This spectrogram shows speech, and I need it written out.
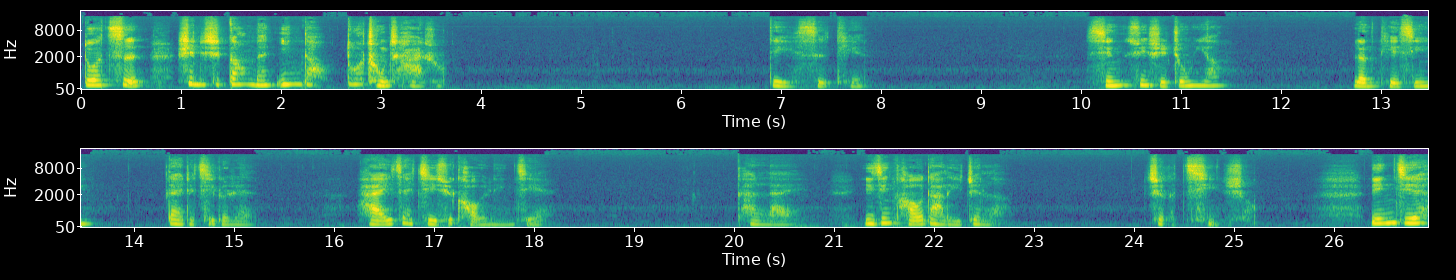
多次甚至是肛门、阴道多重插入。第四天，刑讯室中央，冷铁心带着几个人还在继续拷问林杰，看来已经拷打了一阵了。这个禽兽，林杰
